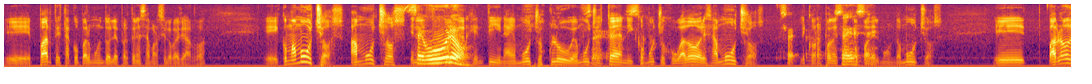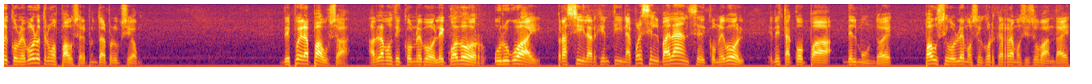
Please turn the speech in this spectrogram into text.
eh parte de esta Copa del Mundo le pertenece a Marcelo Gallardo. Eh, como a muchos, a muchos en el fútbol de Argentina, en muchos clubes, muchos técnicos, muchos jugadores, a muchos le corresponde esta Copa del Mundo, muchos. Eh, hablamos de Conmebol o tenemos pausa, le pregunta a la producción. Después de la pausa, hablamos de Conmebol, Ecuador, Uruguay, Brasil, Argentina. ¿Cuál es el balance de Conmebol en esta Copa del Mundo? Eh? Pausa y volvemos en Jorge Ramos y su banda. Eh.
